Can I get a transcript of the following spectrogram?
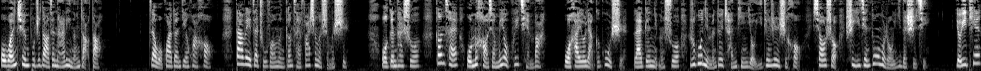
我完全不知道在哪里能找到。在我挂断电话后，大卫在厨房问刚才发生了什么事。我跟他说：“刚才我们好像没有亏钱吧？”我还有两个故事来跟你们说。如果你们对产品有一定认识后，销售是一件多么容易的事情。有一天，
